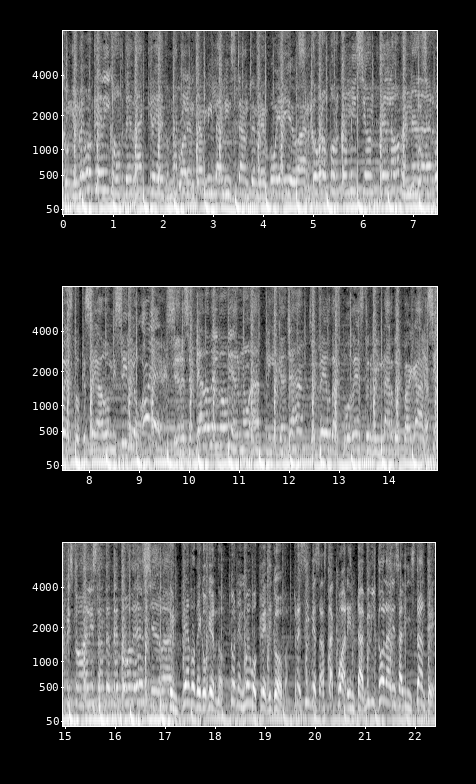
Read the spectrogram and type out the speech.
Con el nuevo crédito de Bacredo 40 mil al instante me voy a llevar. cobro por comisión te lo van a Por supuesto que sea a domicilio. Oye, si eres empleado del gobierno, aplica ya. Tus deudas podés terminar de pagar. Y así visto al instante te podés llevar. Empleado de gobierno, con el nuevo Credigo recibes hasta 40 mil dólares al instante,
